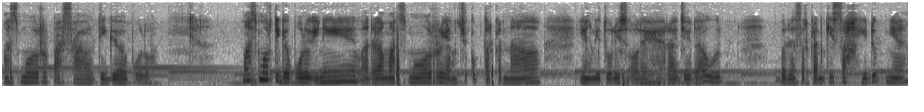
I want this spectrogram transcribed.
Mazmur pasal 30. Mazmur 30 ini adalah mazmur yang cukup terkenal yang ditulis oleh Raja Daud berdasarkan kisah hidupnya,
